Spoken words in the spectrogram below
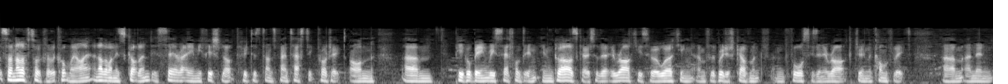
So another photographer that caught my eye, another one in Scotland, is Sarah Amy Fishlock, who just done a fantastic project on um, people being resettled in, in Glasgow. So the Iraqis who are working um, for the British government and forces in Iraq during the conflict, um, and then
